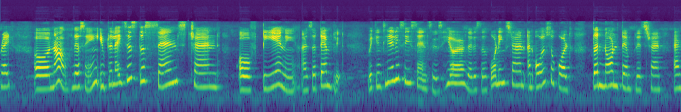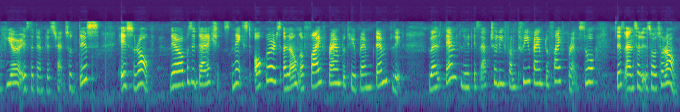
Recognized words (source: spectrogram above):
right uh, now they're saying utilizes the sense strand of DNA as a template. We can clearly see senses here there is the coding strand and also called the non-template strand and here is the template strand. So this is wrong. They are opposite directions. Next occurs along a 5 prime to 3 prime template. Well template is actually from 3 prime to 5 prime. So this answer is also wrong.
